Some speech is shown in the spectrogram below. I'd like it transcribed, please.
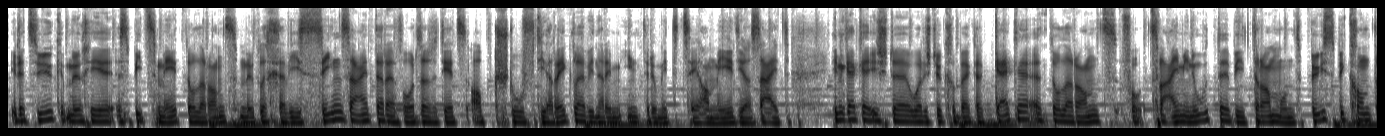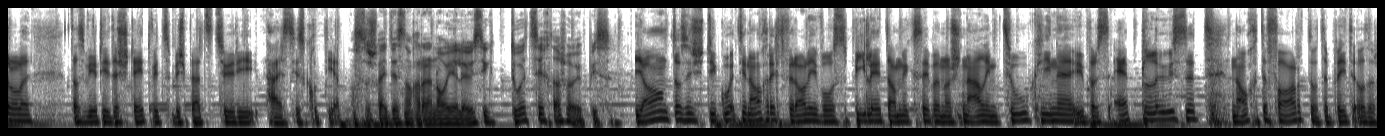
In den Zügen möchte ein bisschen mehr Toleranz möglicherweise Sinn, sagt er. Er fordert jetzt abgestufte Regeln, wie er im Interview mit CH Media sagt. Hingegen ist der Uli Stückelberger gegen eine Toleranz von zwei Minuten bei Tram und Bus bei. Das wird in der Stadt wie zum Beispiel in Zürich heiß diskutiert. Also das jetzt nach einer neuen Lösung. Tut sich da schon etwas? Ja, und das ist die gute Nachricht für alle, die das Billett eben noch schnell im Zug hinein über das App lösen, nach der Fahrt oder, oder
